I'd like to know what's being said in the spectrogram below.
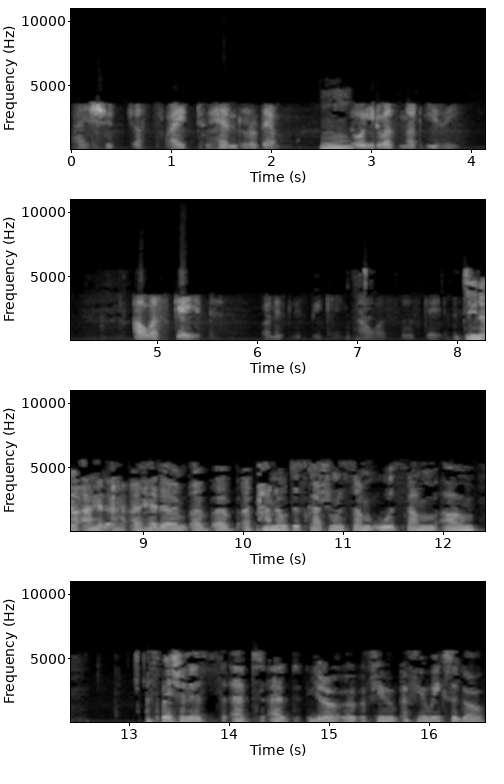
I should just try to handle them. Mm. So it was not easy. I was scared, honestly speaking. I was so scared. Do you know I had I had a, a, a panel discussion with some with some um, specialists at, at you know a few a few weeks ago,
